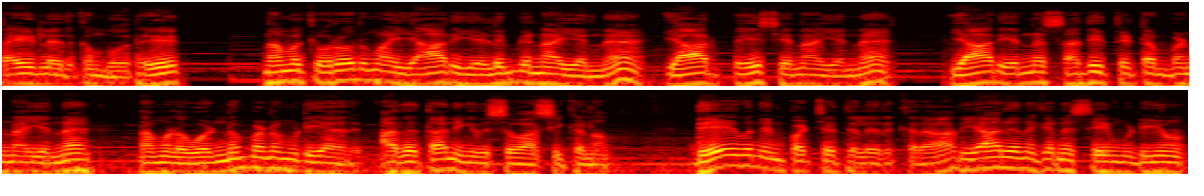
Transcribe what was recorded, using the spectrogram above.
சைடில் இருக்கும்போது நமக்கு விரோதமாக யார் எழும்பினா என்ன யார் பேசினா என்ன யார் என்ன சதி திட்டம் பண்ணா என்ன நம்மளை ஒன்றும் பண்ண முடியாது. அதை தான் நீங்கள் விசுவாசிக்கணும். தேவன் என் பட்சத்தில் இருக்கிறார். யார் எனக்கு என்ன செய்ய முடியும்?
